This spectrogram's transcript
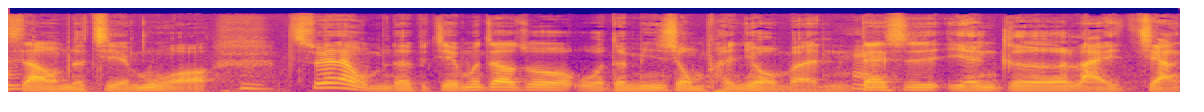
上我们的节目哦。虽然我们的节目叫做《我的民雄朋友们》，但是严格来讲，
